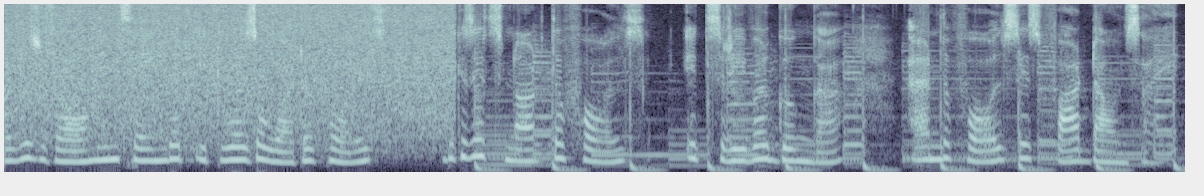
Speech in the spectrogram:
I was wrong in saying that it was a waterfalls because it's not the falls, it's river Gunga and the falls is far downside.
